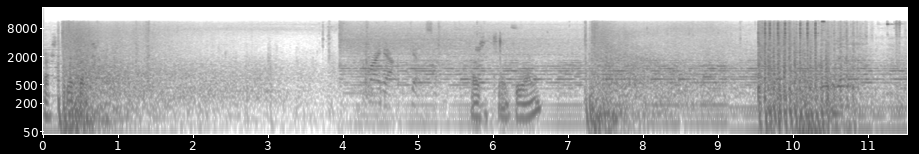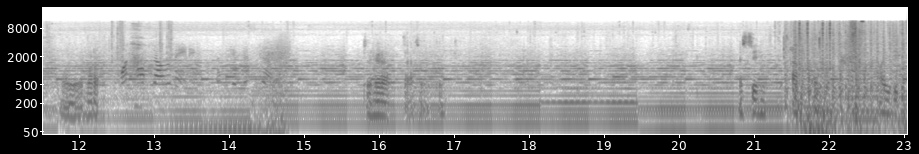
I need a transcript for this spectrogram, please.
perässä, tulee perässä. Tai sit se on tuolla. Voi olla varo. Se herättää sen kuitenkin. Mene siihen äppä. Ai pitää.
